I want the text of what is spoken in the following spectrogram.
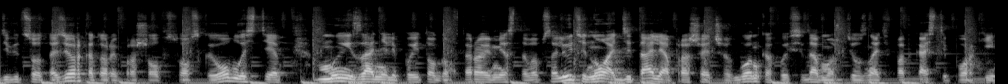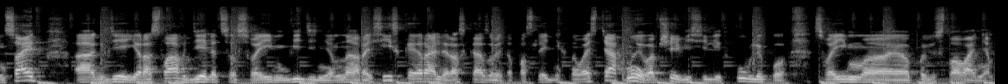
900 озер, который прошел в Псковской области. Мы заняли по итогам второе место в Абсолюте, ну а детали о прошедших гонках вы всегда можете узнать в подкасте Porky Insight, а, где Ярослав делится своим видением на российское ралли, рассказывает о последних новостях, ну и вообще веселит публику своим э, повествованием.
